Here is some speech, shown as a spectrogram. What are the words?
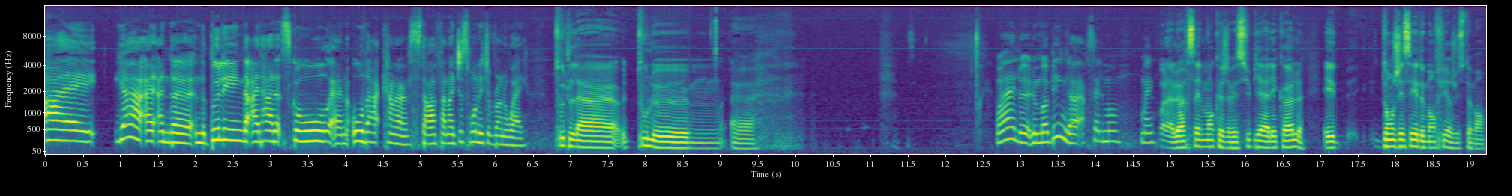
I yeah, and the and the bullying that I'd had at school and all that kind of stuff, and I just wanted to run away. Toute la, tout le... euh, Ouais, le, le mobbing, le harcèlement. Ouais. voilà, le harcèlement que j'avais subi à l'école et dont j'essayais de m'enfuir justement.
